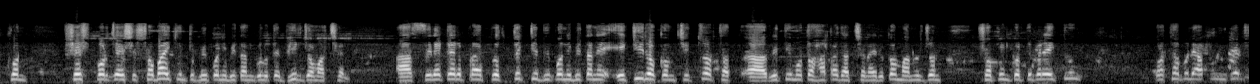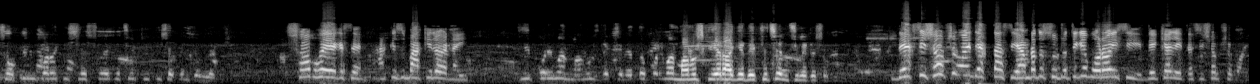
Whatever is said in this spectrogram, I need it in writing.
এখন শেষ পর্যায়ে এসে সবাই কিন্তু বিপণী বিতানগুলোতে ভিড় জমাচ্ছেন। সিলেটের প্রায় প্রত্যেকটি বিপণী বিতানে একই রকম চিত্র, অর্থাৎ রীতিমতো হাঁটা যাচ্ছে না এরকম মানুষজন শপিং করতে পারে। একটু কথা বলে আপু ঈদের শপিং করা কি শেষ হয়ে গেছে? কি কি শপিং করলেন? সব হয়ে গেছে, আর কিছু বাকি রয় নাই। কি পরিমাণ মানুষ দেখছেন? এত পরিমাণ মানুষ কি এর আগে দেখেছেন সিলেটে শপিং দেখছি সব সময় দেখতাছি। আমরা তো ছোট থেকে বড় হয়েছি দেখে যাইতেছি সব সময়।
